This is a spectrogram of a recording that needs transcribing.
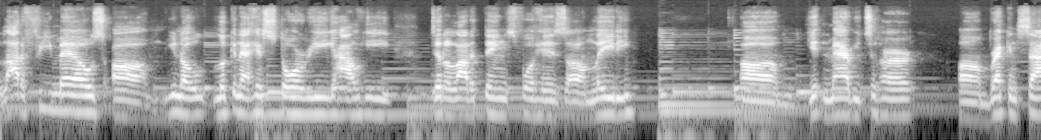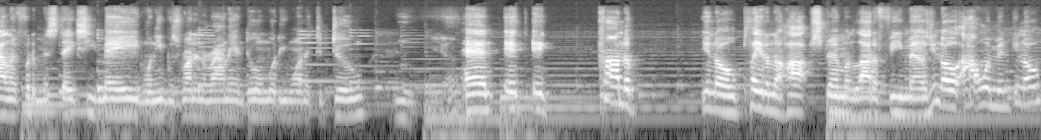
a lot of females, um, you know, looking at his story, how he did a lot of things for his um, lady, um, getting married to her, um, reconciling for the mistakes he made when he was running around here and doing what he wanted to do. Mm, yeah. And it it kind of, you know, played on the hop string a lot of females. You know, our women, you know,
